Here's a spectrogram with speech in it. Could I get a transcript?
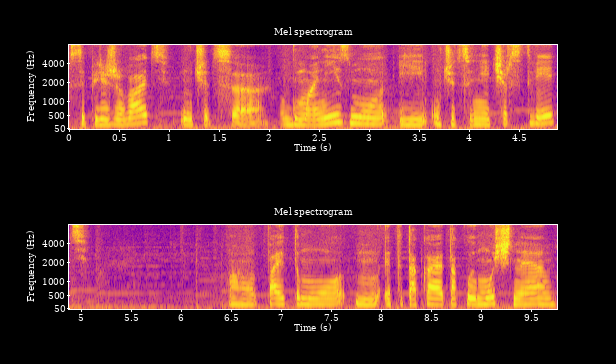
сопереживать, учатся гуманизму и учатся не черстветь. А, поэтому это такая, такое мощное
